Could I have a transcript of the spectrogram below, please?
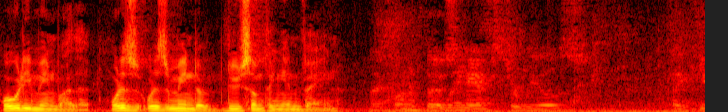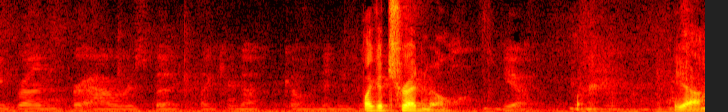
What would he mean by that? What, is, what does it mean to do something in vain? Like one of those hamster wheels. Like you run for hours, but like you're not going anywhere. Like a treadmill. Yeah. Yeah.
